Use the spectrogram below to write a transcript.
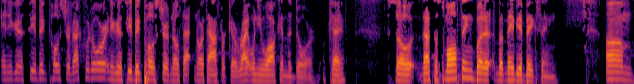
and you're going to see a big poster of Ecuador, and you're going to see a big poster of North, North Africa right when you walk in the door. Okay, so that's a small thing, but but maybe a big thing. Um,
